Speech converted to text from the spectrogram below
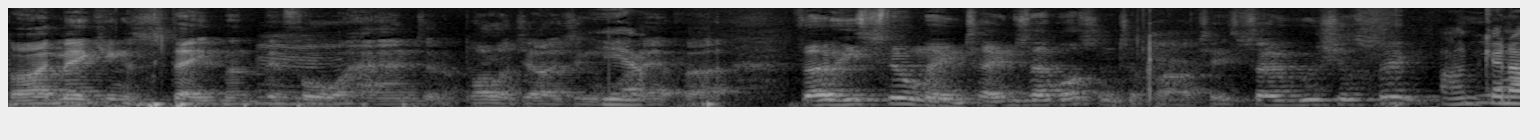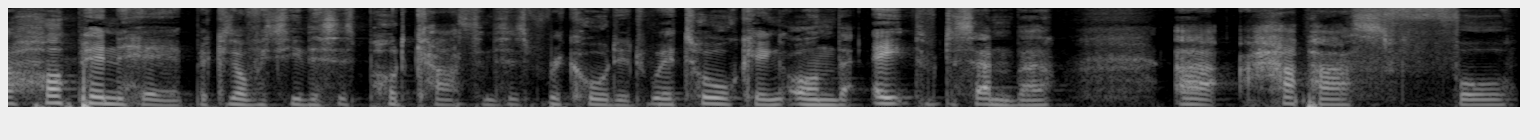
by making a statement mm. beforehand and apologising or whatever. Though he still maintains there wasn't a party, so we shall see. I'm going to hop in here because obviously this is podcast and this is recorded. We're talking on the 8th of December at half past four,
